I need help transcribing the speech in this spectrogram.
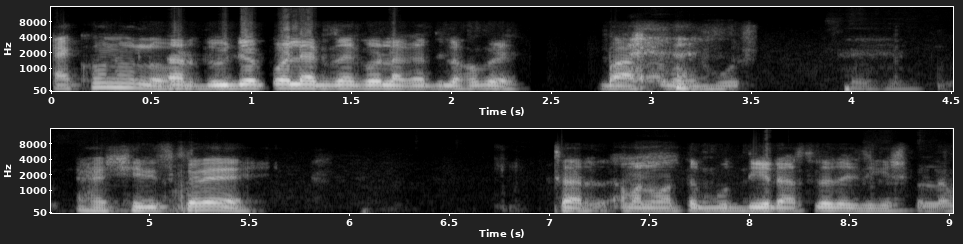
এখন হলো আর দুইটা কয়েল এক জায়গায় করে লাগা দিলে হবে? হুম। হ্যাঁ সিরিজ করে? স্যার আমার মতে বুদ্ধি এটা আসলে তাই জিজ্ঞেস করলাম।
